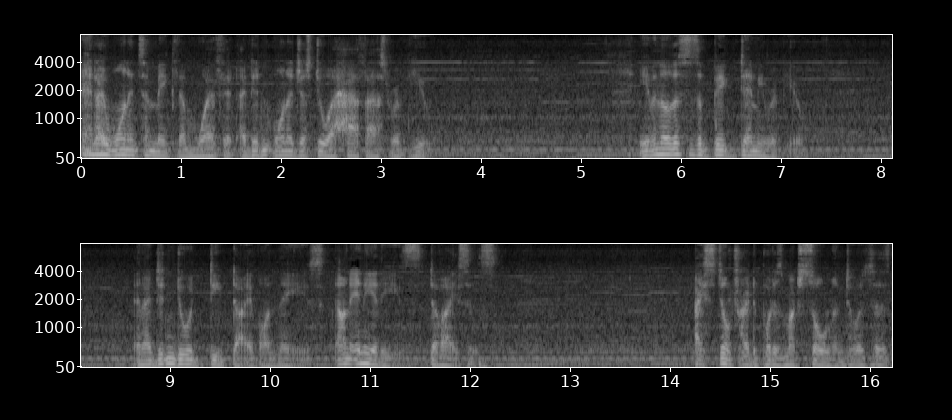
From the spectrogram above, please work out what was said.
And I wanted to make them worth it. I didn't want to just do a half-assed review even though this is a big demi review. And I didn't do a deep dive on these, on any of these devices. I still tried to put as much soul into it as,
